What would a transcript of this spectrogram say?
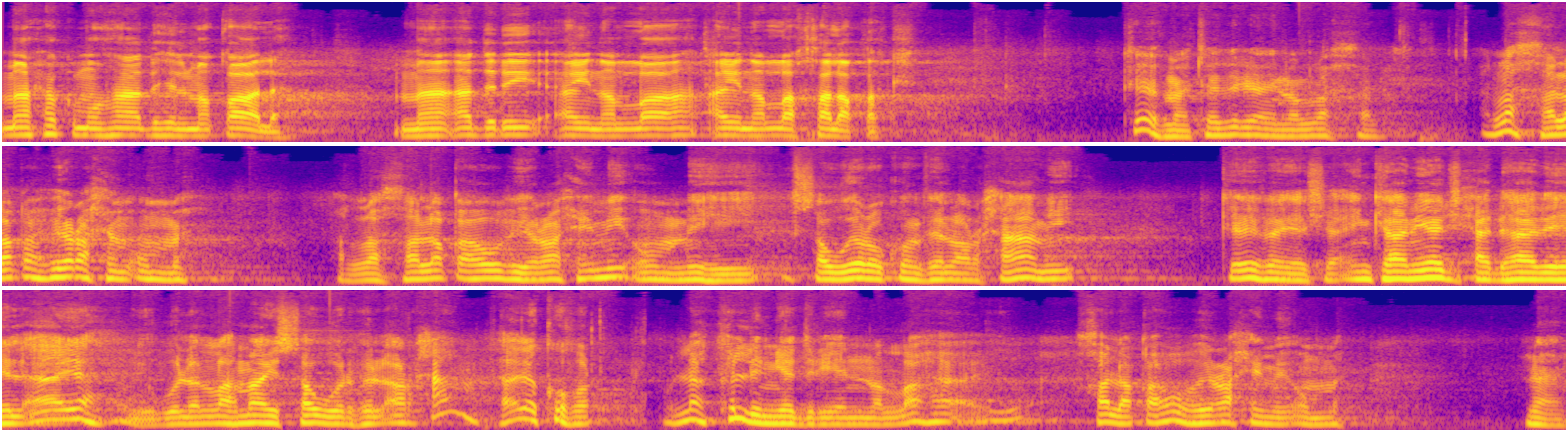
ما حكم هذه المقالة؟ ما أدري أين الله أين الله خلقك؟ كيف ما تدري أين الله خلق؟ الله خلقه في رحم أمه. الله خلقه في رحم أمه. يصوركم في الأرحام. كيف يشاء؟ إن كان يجحد هذه الآية ويقول الله ما يصور في الأرحام هذا كفر. ولا كل يدري أن الله خلقه في رحم أمه. نعم.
